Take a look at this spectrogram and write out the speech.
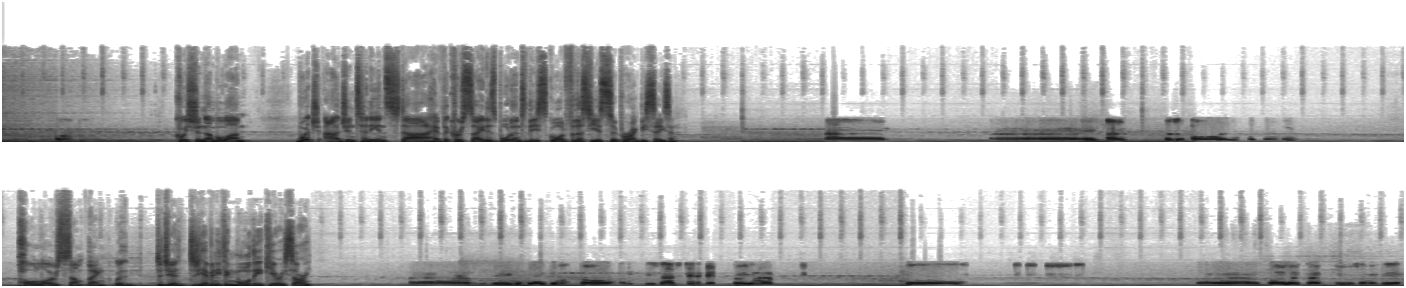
Question number one. Which Argentinian star have the Crusaders brought into their squad for this year's Super Rugby season? And so, was it Polo or Putulu? Polo something. Did you did you have anything more there, Kerry? Sorry. Uh, there's a blank on oh, I think there's Argentina. Um, uh, uh, Polo Cup or something there.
